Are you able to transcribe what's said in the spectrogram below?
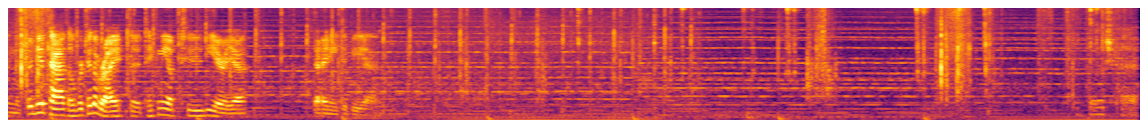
And there should be a path over to the right to take me up to the area that I need to be at. Village head.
